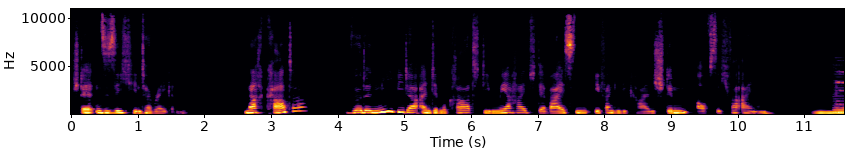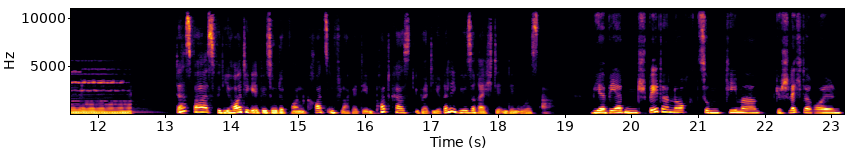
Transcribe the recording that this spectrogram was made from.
stellten sie sich hinter Reagan. Nach Carter würde nie wieder ein Demokrat die Mehrheit der weißen evangelikalen Stimmen auf sich vereinen. Das war es für die heutige Episode von Kreuz und Flagge, dem Podcast über die religiöse Rechte in den USA. Wir werden später noch zum Thema Geschlechterrollen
